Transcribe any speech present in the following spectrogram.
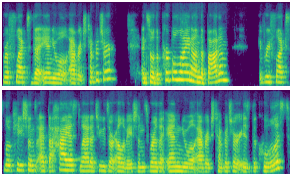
reflect the annual average temperature. And so the purple line on the bottom, reflects locations at the highest latitudes or elevations where the annual average temperature is the coolest.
